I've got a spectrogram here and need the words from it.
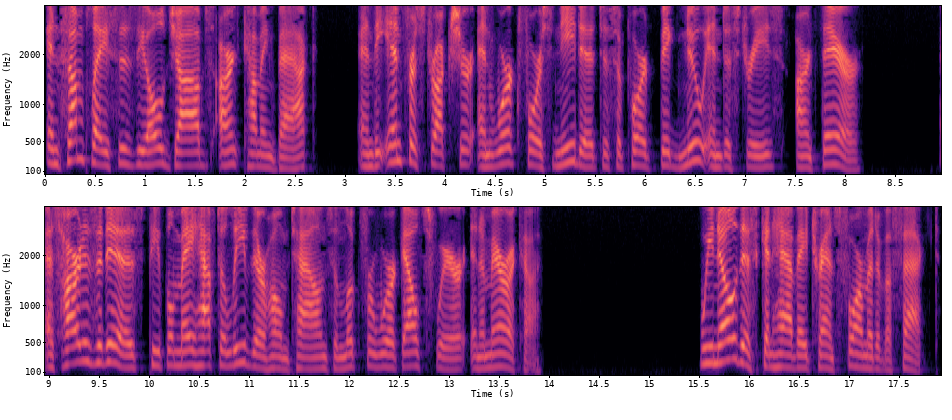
In some places, the old jobs aren't coming back, and the infrastructure and workforce needed to support big new industries aren't there. As hard as it is, people may have to leave their hometowns and look for work elsewhere in America. We know this can have a transformative effect.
